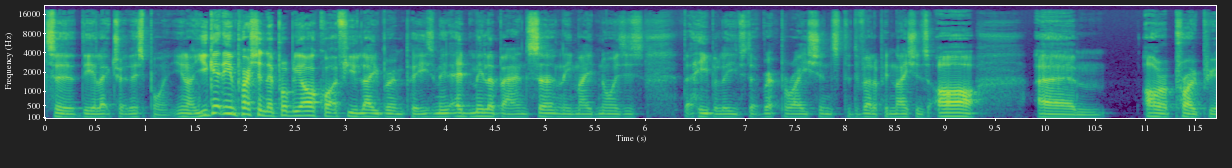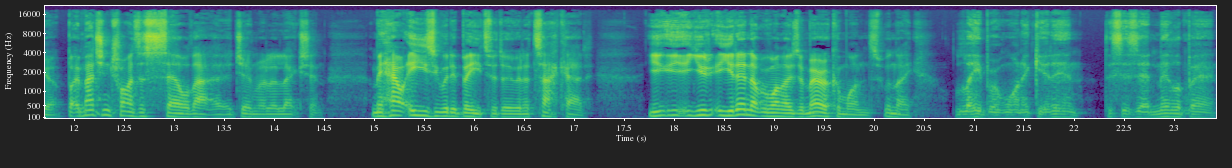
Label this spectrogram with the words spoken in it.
to the electorate at this point. You know, you get the impression there probably are quite a few Labour MPs. I mean, Ed Miliband certainly made noises that he believes that reparations to developing nations are um, are appropriate. But imagine trying to sell that at a general election. I mean, how easy would it be to do an attack ad? You, you, you'd end up with one of those American ones, wouldn't they? Labour want to get in. This is Ed Miliband.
